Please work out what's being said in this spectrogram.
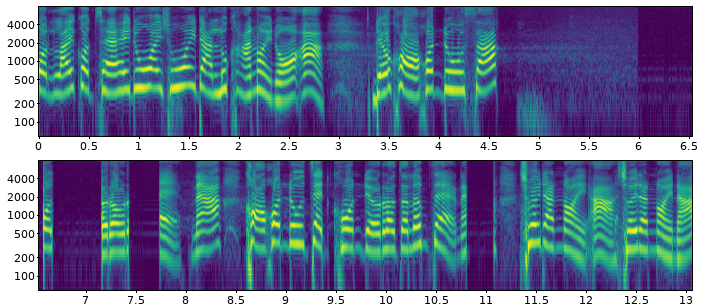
กดไลค์กดแชร์ให้ด้วยช่วยดันลูกค้าหน่อยเนาะอะเดี๋ยวขอคนดูสักเราแจกนะขอคนดู 7 คนเดี๋ยวเราจะเริ่มแจกนะ ช่วยดันหน่อยอะช่วยดันหน่อยนะ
